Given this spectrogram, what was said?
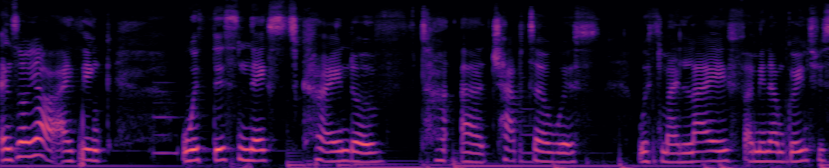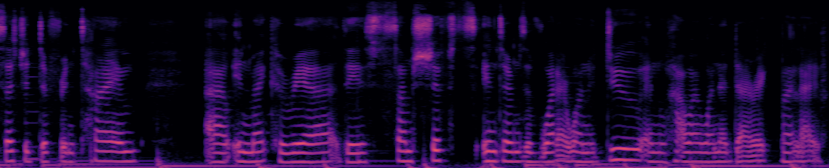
And so yeah, I think with this next kind of t- uh, chapter with with my life. I mean, I'm going through such a different time uh, in my career. There's some shifts in terms of what I want to do and how I want to direct my life.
